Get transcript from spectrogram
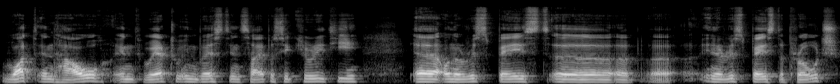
what and how and where to invest in cybersecurity uh, on a risk-based uh, uh, uh in a risk-based approach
